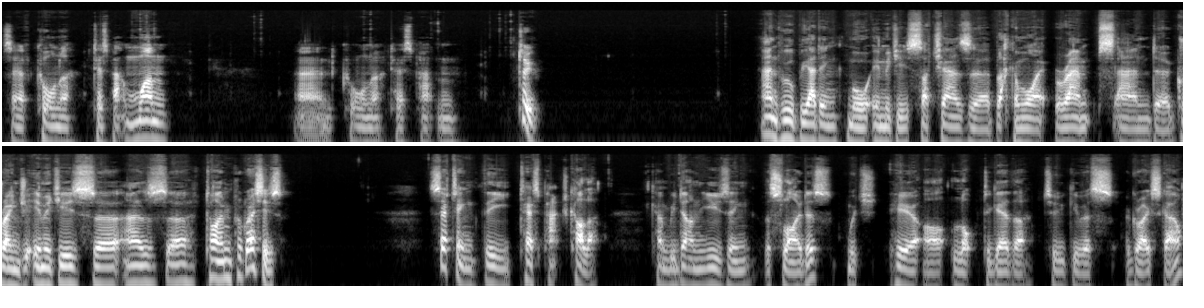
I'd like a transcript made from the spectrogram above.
So I have corner test pattern 1 and corner test pattern 2. And we'll be adding more images such as uh, black and white ramps and uh, Granger images uh, as uh, time progresses. Setting the test patch colour can be done using the sliders, which here are locked together to give us a grayscale,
